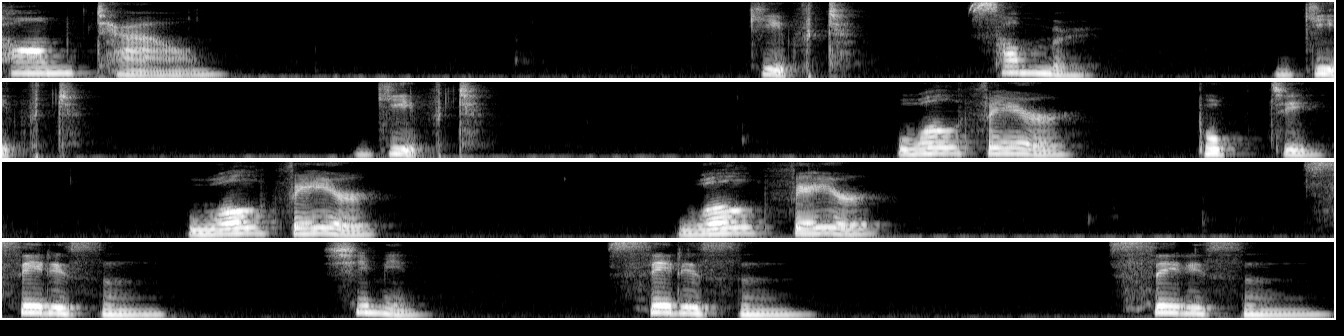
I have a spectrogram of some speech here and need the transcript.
hometown gift 선물 gift gift welfare 복지 welfare welfare citizen 시민 citizen citizen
